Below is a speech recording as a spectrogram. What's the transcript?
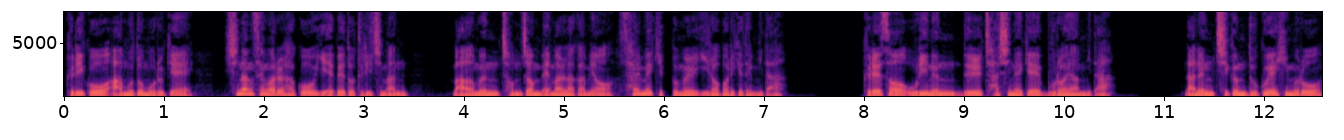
그리고 아무도 모르게 신앙생활을 하고 예배도 드리지만 마음은 점점 메말라가며 삶의 기쁨을 잃어버리게 됩니다. 그래서 우리는 늘 자신에게 물어야 합니다. 나는 지금 누구의 힘으로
